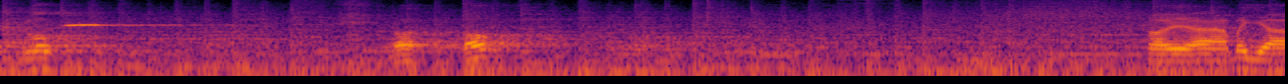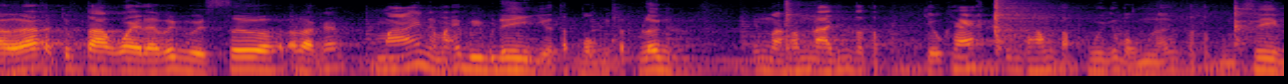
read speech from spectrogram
căng luôn. Rồi tốt. Rồi à, bây giờ á, chúng ta quay lại với người xưa Đó là cái máy này máy BBD vừa tập bụng vừa tập lưng. Nhưng mà hôm nay chúng ta tập kiểu khác Chúng ta không tập nguyên cái bụng nữa, chúng ta tập bụng xiên.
